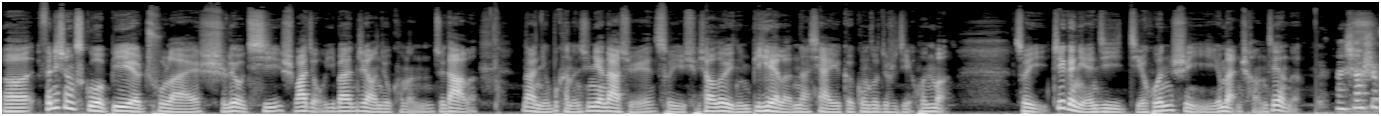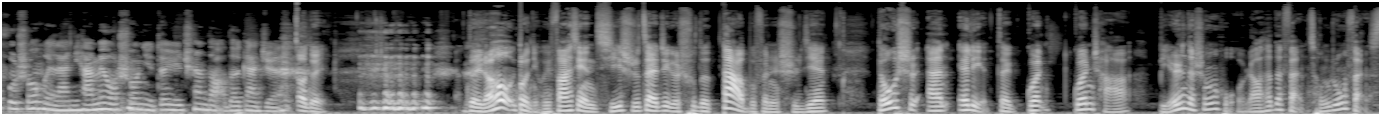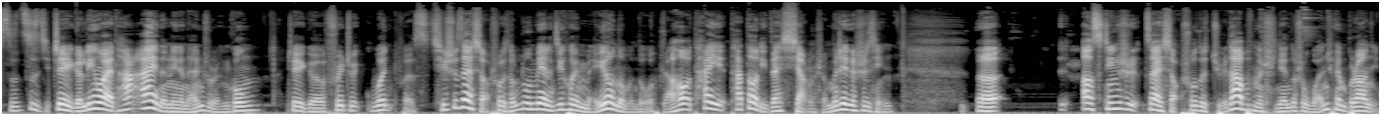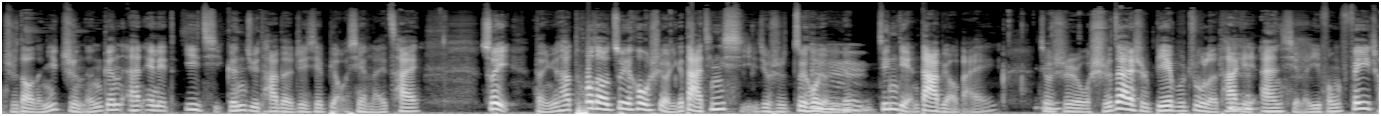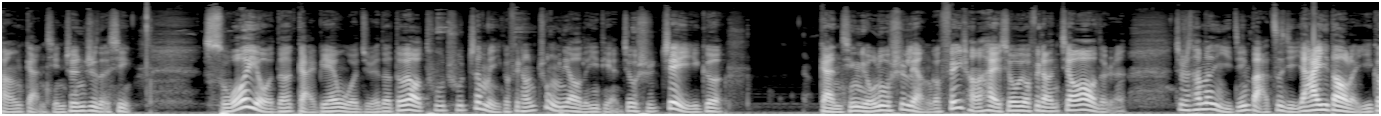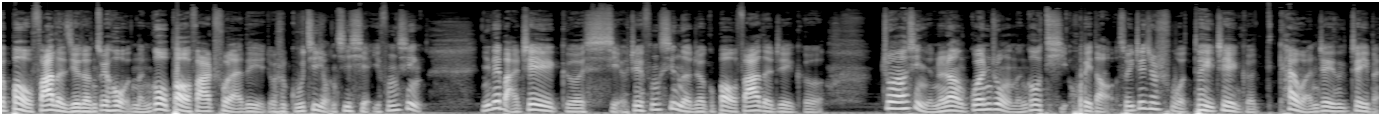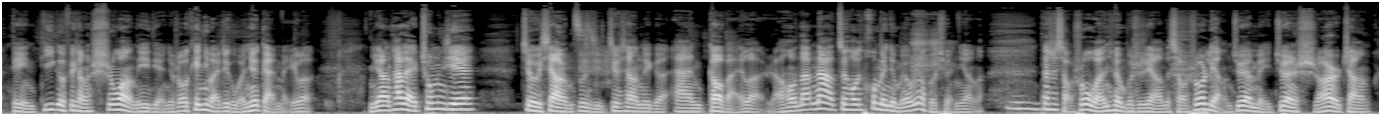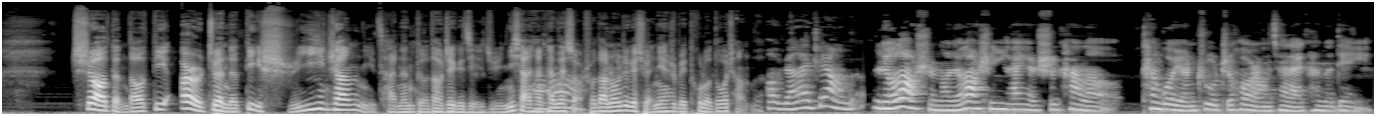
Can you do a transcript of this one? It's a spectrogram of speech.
呃，finishing school 毕业出来十六七、十八九，一般这样就可能最大了。那你又不可能去念大学，所以学校都已经毕业了，那下一个工作就是结婚嘛。所以这个年纪结婚是也蛮常见的。啊，肖师傅说回来，你还没有说你对于劝导的感觉。哦，对，对，然后你会发现，其实在这个书的大部分时间，都是 Anne Elliot 在观观察。别人的生活，然后他的反从中反思自己。这个另外他爱的那个男主人公，这个 Frederick Wentworth，其实在小说里头露面的机会没有那么多。然后他也他到底在想什么这个事情，呃，奥斯汀是在小说的绝大部分时间都是完全不让你知道的，你只能跟 Anne Elliot 一起根据他的这些表现来猜。所以等于他拖到最后是有一个大惊喜，就是最后有一个经典大表白。就是我实在是憋不住了，他给安写了一封非常感情真挚的信。所有的改编，我觉得都要突出这么一个非常重要的一点，就是这一个感情流露是两个非常害羞又非常骄傲的人，就是他们已经把自己压抑到了一个爆发的阶段，最后能够爆发出来的，也就是鼓起勇气写一封信。你得把这个写这封信的这个爆发的这个。重要性，你能让观众能够体会到，所以这就是我对这个看完这这一版电影第一个非常失望的一点，就是 OK，你把这个完全改没了，你让他在中间就向自己就向这个安告白了，然后那那最后后面就没有任何悬念了。嗯，但是小说完全不是这样的，小说两卷，每卷十二章，是要等到第二卷的第十一章你才能得到这个结局。你想想看，在小说当中这个悬念是被拖了多长的？哦，原来这样的。刘老师呢？刘老师应该也是看了。看过原著之后，然后再来看的电影。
